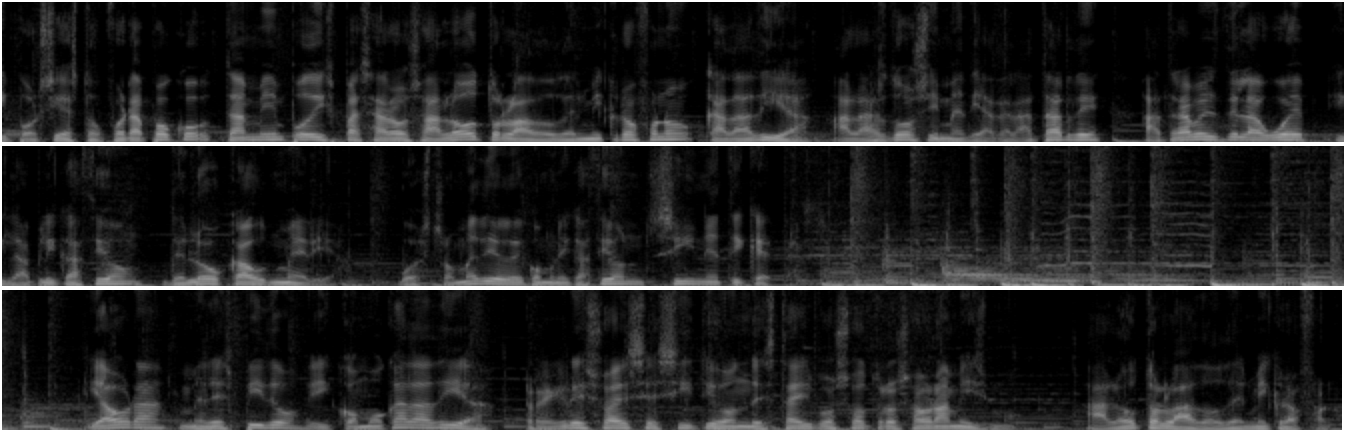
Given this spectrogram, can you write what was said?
Y por si esto fuera poco, también podéis pasaros al otro lado del micrófono cada día a las 2 y media de la tarde a través de la web y la aplicación de Lockout Media, vuestro medio de comunicación sin etiquetas. Y ahora me despido y como cada día regreso a ese sitio donde estáis vosotros ahora mismo, al otro lado del micrófono.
